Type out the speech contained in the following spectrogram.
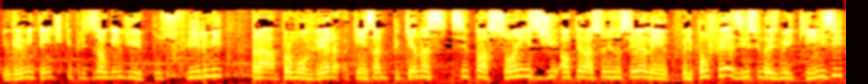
E o Grêmio entende que precisa alguém de pulso firme para promover, quem sabe, pequenas situações de alterações no seu elenco. O Filipão fez isso em 2015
